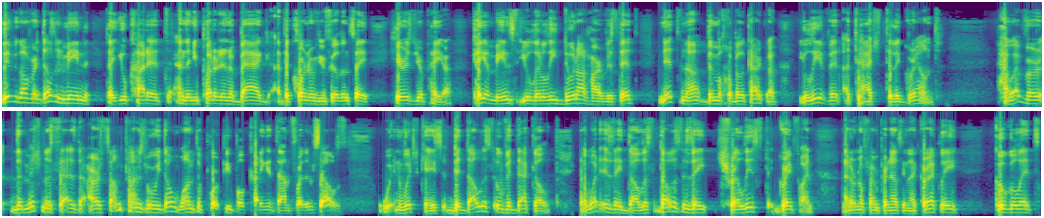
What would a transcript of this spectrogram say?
Leaving over doesn't mean that you cut it and then you put it in a bag at the corner of your field and say, here's your Peah. Peah means you literally do not harvest it. Nitna You leave it attached to the ground. However, the Mishnah says there are some times where we don't want the poor people cutting it down for themselves. In which case, bidalis uvidekel. Now, what is a dullis? Dullis is a trellised grapevine. I don't know if I'm pronouncing that correctly. Google it.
